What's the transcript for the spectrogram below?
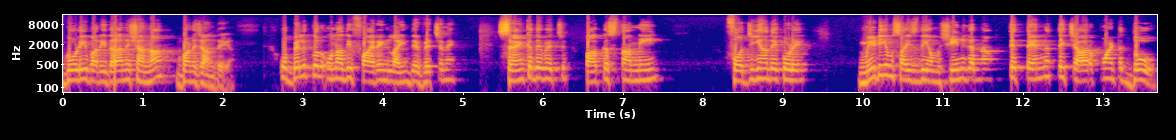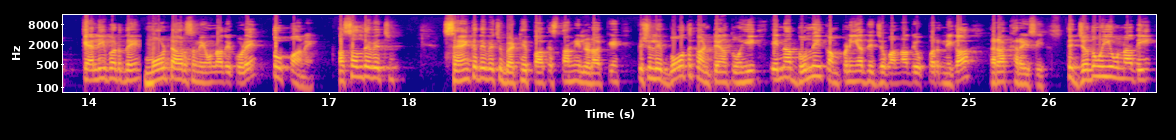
ਗੋਲੀਬਾਰੀ ਦਾ ਨਿਸ਼ਾਨਾ ਬਣ ਜਾਂਦੇ ਆ। ਉਹ ਬਿਲਕੁਲ ਉਹਨਾਂ ਦੀ ਫਾਇਰਿੰਗ ਲਾਈਨ ਦੇ ਵਿੱਚ ਨੇ। ਸੈਂਕ ਦੇ ਵਿੱਚ ਪਾਕਿਸਤਾਨੀ ਫੌਜੀਆਂ ਦੇ ਕੋਲੇ ਮੀਡੀਅਮ ਸਾਈਜ਼ ਦੀਆਂ ਮਸ਼ੀਨ ਗੰਨਾਂ ਤੇ 3 ਤੇ 4.2 ਕੈਲੀਬਰ ਦੇ ਮੋਰਟਾਰਸ ਨੇ ਉਹਨਾਂ ਦੇ ਕੋਲੇ ਤੋਪਾਂ ਨੇ। ਅਸਲ ਦੇ ਵਿੱਚ ਸੈਂਕ ਦੇ ਵਿੱਚ ਬੈਠੇ ਪਾਕਿਸਤਾਨੀ ਲੜਾਕੇ ਪਿਛਲੇ ਬਹੁਤ ਘੰਟਿਆਂ ਤੋਂ ਹੀ ਇਹਨਾਂ ਦੋਨੇ ਕੰਪਨੀਆਂ ਦੇ ਜਵਾਨਾਂ ਦੇ ਉੱਪਰ ਨਿਗਾਹ ਰੱਖ ਰਹੇ ਸੀ। ਤੇ ਜਦੋਂ ਹੀ ਉਹਨਾਂ ਦੀ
